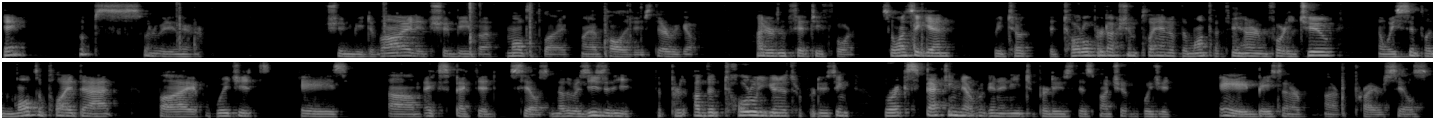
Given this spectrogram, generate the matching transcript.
Okay, oops, what do we do here? Shouldn't be divide, it should be multiplied. My apologies, there we go, 154. So once again, we took the total production plan of the month of 342 and we simply multiplied that by widget A's um, expected sales. In other words, these are the, the, of the total units we're producing, we're expecting that we're going to need to produce this much of widget A based on our, our prior sales.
